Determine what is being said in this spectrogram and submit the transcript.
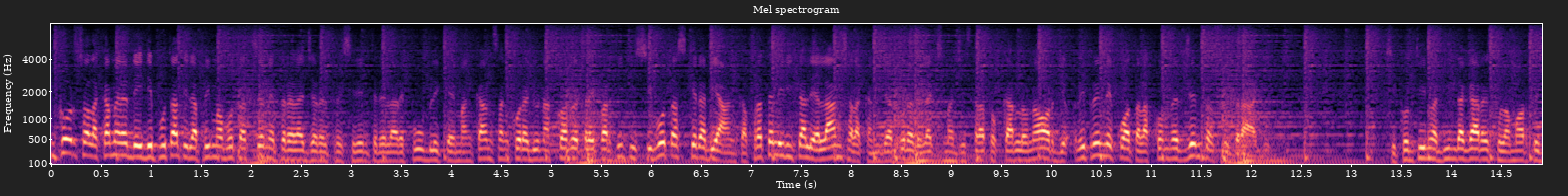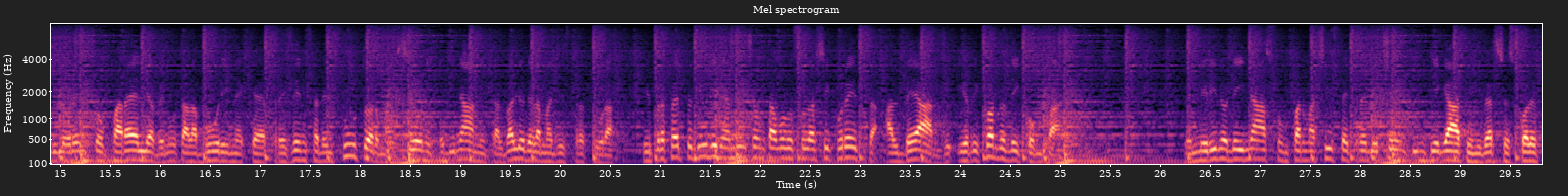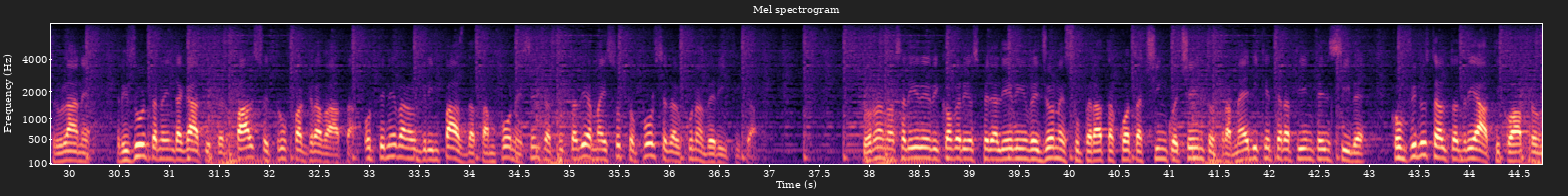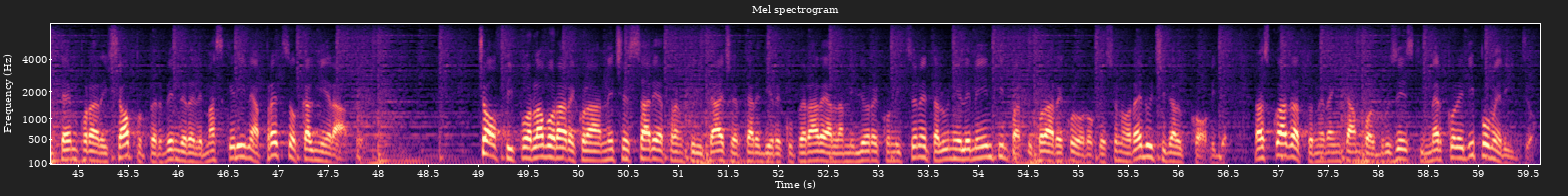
In corso alla Camera dei Deputati la prima votazione per eleggere il Presidente della Repubblica e mancanza ancora di un accordo tra i partiti si vota a scheda bianca. Fratelli d'Italia lancia la candidatura dell'ex magistrato Carlo Nordio, riprende quota la convergenza su Draghi. Si continua ad indagare sulla morte di Lorenzo Parelli avvenuta alla Burinec, presenza del tutor, mansioni e dinamica al vaglio della magistratura. Il prefetto di Udine annuncia un tavolo sulla sicurezza, al Beardi, il ricordo dei compagni. Nel mirino dei NAS un farmacista e tre docenti impiegati in diverse scuole friulane risultano indagati per falso e truffa aggravata. Ottenevano il Green Pass da tampone senza tuttavia mai sottoporsi ad alcuna verifica. Tornano a salire i ricoveri ospedalieri in regione, superata quota 500 tra mediche e terapie intensive. Confindustria Alto Adriatico apre un temporary shop per vendere le mascherine a prezzo calmierato. Cioffi può lavorare con la necessaria tranquillità e cercare di recuperare alla migliore condizione taluni elementi, in particolare coloro che sono reduci dal Covid. La squadra tornerà in campo al Bruseschi mercoledì pomeriggio.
